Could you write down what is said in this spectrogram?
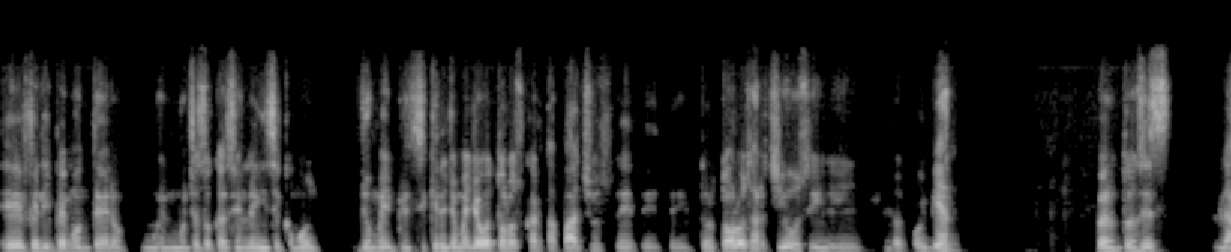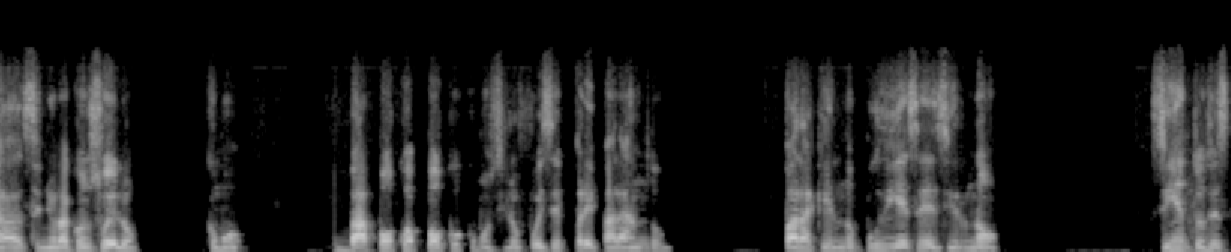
eh, Felipe Montero en muchas ocasiones le dice como, yo me, pues, si quieres yo me llevo todos los cartapachos de, todos los archivos y, los voy viendo. Pero entonces la señora Consuelo como va poco a poco como si lo fuese preparando para que él no pudiese decir no. Sí, entonces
